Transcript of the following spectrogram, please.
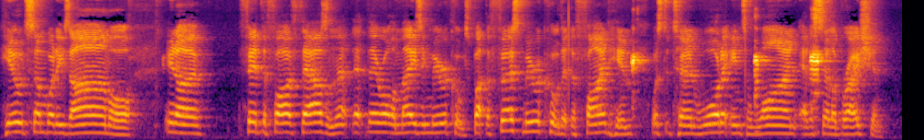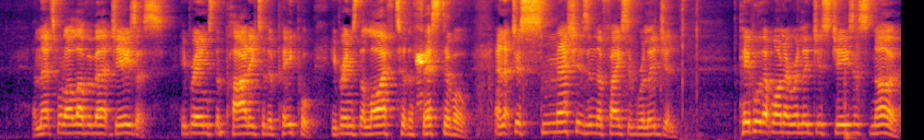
healed somebody's arm or, you know, fed the 5,000. That, that, they're all amazing miracles. But the first miracle that defined him was to turn water into wine at a celebration. And that's what I love about Jesus. He brings the party to the people, he brings the life to the festival. And it just smashes in the face of religion. People that want a religious Jesus, no,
